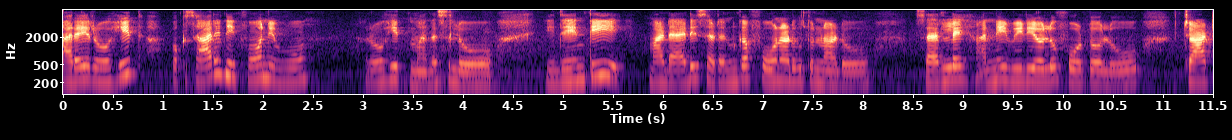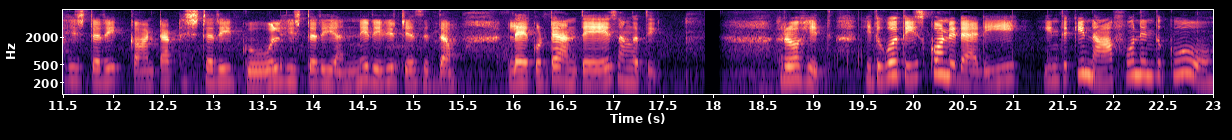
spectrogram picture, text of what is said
అరే రోహిత్ ఒకసారి నీ ఫోన్ ఇవ్వు. రోహిత్ మనసులో ఇదేంటి? మా డాడీ సడన్గా ఫోన్ అడుగుతున్నాడు. సర్లే అన్ని వీడియోలు ఫోటోలు chat history contact history Google history అన్నీ డిలీట్ చేసిద్దాం. లేకుంటే అంతే సంగతి. రోహిత్ ఇదిగో తీసుకోండి డాడీ. ఇంతకీ నా ఫోన్ ఎందుకు?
